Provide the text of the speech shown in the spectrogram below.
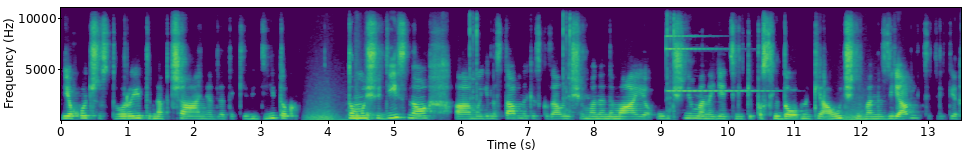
Я хочу створити навчання для таких діток. Тому що дійсно мої наставники сказали, що в мене немає учнів, в мене є тільки послідовники, а учні в мене з'являться тільки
